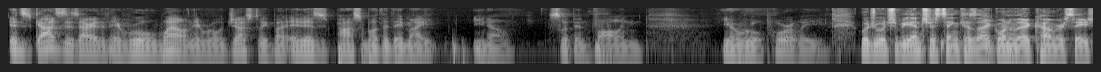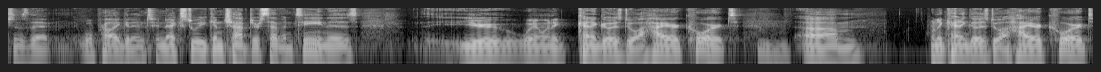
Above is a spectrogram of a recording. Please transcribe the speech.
it's God's desire that they rule well and they rule justly. But it is possible that they might, you know, slip and fall and you know rule poorly. Which which would be interesting because like one of the conversations that we'll probably get into next week in chapter 17 is you when when it kind of goes to a higher court. Um, when it kind of goes to a higher court,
